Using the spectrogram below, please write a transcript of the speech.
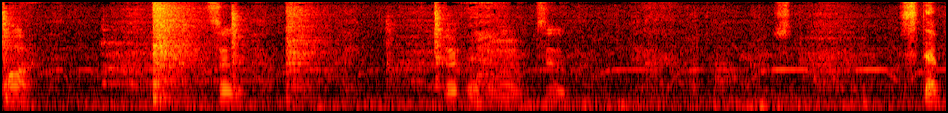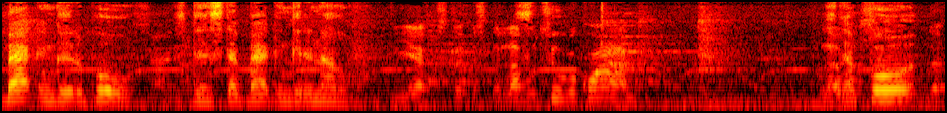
One, two, three, mm, two. Step back and get a pull. Then step back and get another one. Yep, it's the, it's the level two requirement. Level Step two, forward. le-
